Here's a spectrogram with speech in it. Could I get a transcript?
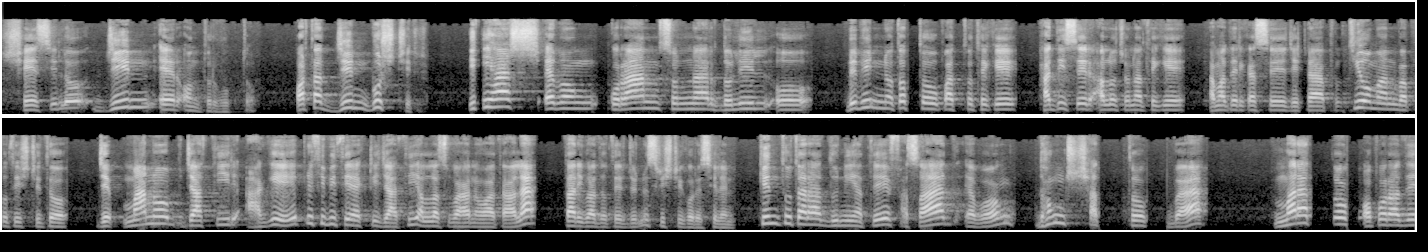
সে ছিল জিন এর অন্তর্ভুক্ত। অর্থাৎ জিন গোষ্ঠীর। ইতিহাস এবং কোরআন সন্ন্যার দলিল ও বিভিন্ন তথ্য উপাত্য থেকে, হাদিসের আলোচনা থেকে আমাদের কাছে যেটা প্রতীয়মান বা প্রতিষ্ঠিত যে মানব জাতির আগে পৃথিবীতে একটি জাতি আল্লাহ সুবাহ তার ইবাদতের জন্য সৃষ্টি করেছিলেন। কিন্তু তারা দুনিয়াতে ফাসাদ এবং ধ্বংসাত্মক বা মারাত্মক অপরাধে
